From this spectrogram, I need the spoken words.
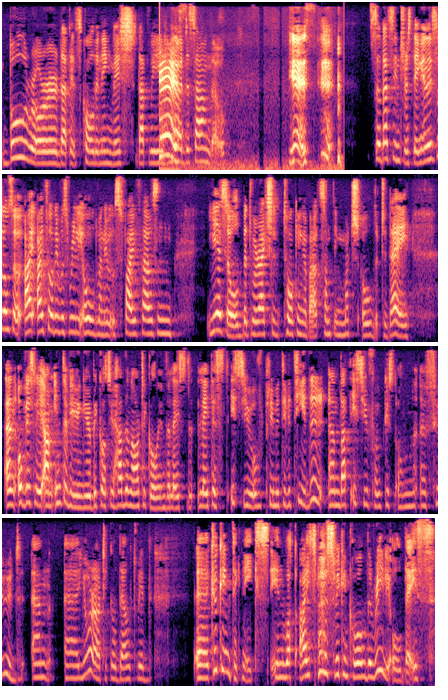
bull roar that it's called in English that we yes. heard the sound of. Yes. so that's interesting. And it's also, I, I thought it was really old when it was 5,000 years old, but we're actually talking about something much older today. And obviously, I'm interviewing you because you had an article in the latest, issue of Primitive and that issue focused on uh, food. And uh, your article dealt with uh, cooking techniques in what I suppose we can call the really old days.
